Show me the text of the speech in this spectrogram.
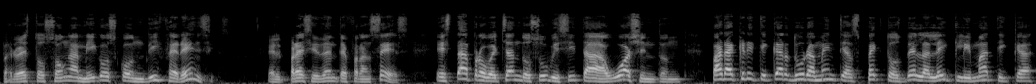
pero estos son amigos con diferencias. El presidente francés está aprovechando su visita a Washington para criticar duramente aspectos de la ley climática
